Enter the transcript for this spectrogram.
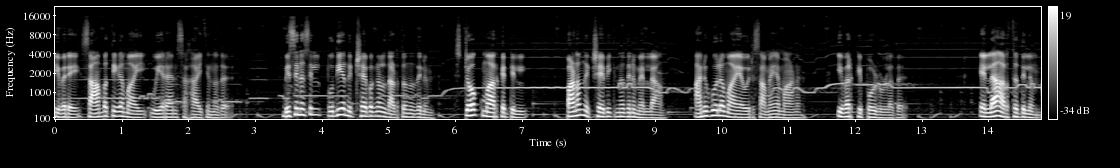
ഇവരെ സാമ്പത്തികമായി ഉയരാൻ സഹായിക്കുന്നത്. ബിസിനസ്സിൽ പുതിയ നിക്ഷേപങ്ങൾ നടത്തുന്നതിനും സ്റ്റോക്ക് മാർക്കറ്റിൽ പണം നിക്ഷേപിക്കുന്നതിനുമെല്ലാം അനുകൂലമായ ഒരു സമയമാണ് ഇവർക്കിപ്പോഴുള്ളത്. എല്ലാ അർത്ഥത്തിലും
